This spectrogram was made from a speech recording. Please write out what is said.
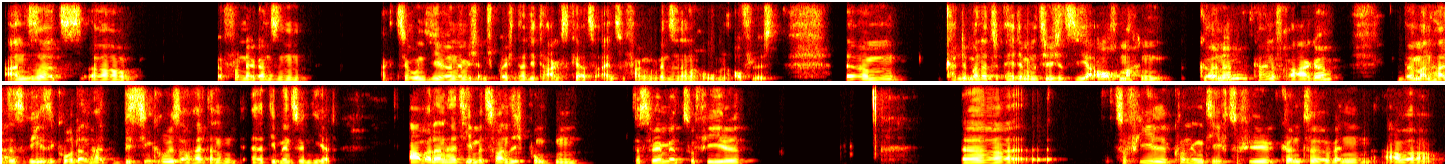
Ansatz äh, von der ganzen Aktion hier, nämlich entsprechend halt die Tageskerze einzufangen, wenn sie dann nach oben auflöst. Ähm, könnte man, hätte man natürlich jetzt hier auch machen können, keine Frage, wenn man halt das Risiko dann halt ein bisschen größer halt dann äh, dimensioniert. Aber dann halt hier mit 20 Punkten, das wäre mir zu viel, äh, zu viel Konjunktiv, zu viel könnte, wenn, aber.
